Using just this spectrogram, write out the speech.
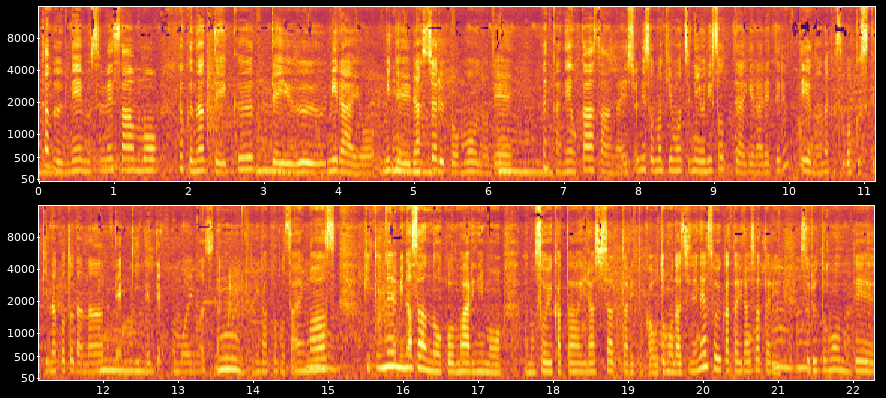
多分ね娘さんも良くなっていくっていう未来を見ていらっしゃると思うので。なんかねお母さんが一緒にその気持ちに寄り添ってあげられてるっていうのはなんかすごく素敵なことだなって聞いてて思いました、うん、ありがとうございます、きっとね皆さんのこう周りにもあのそういう方いらっしゃったりとかお友達でねそういう方いらっしゃったりすると思うので、うん、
